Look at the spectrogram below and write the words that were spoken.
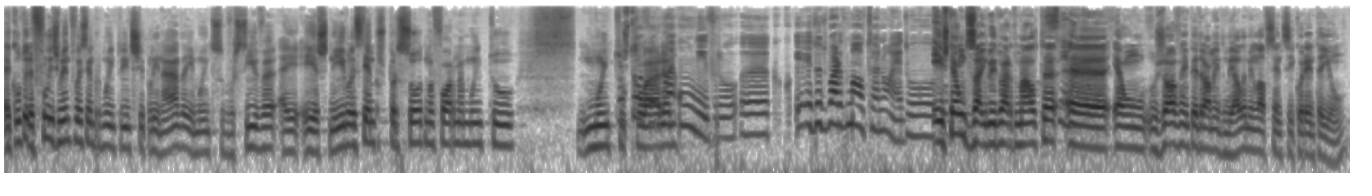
a, a, cultura, felizmente, foi sempre muito indisciplinada e muito subversiva a, a, este nível e sempre expressou de uma forma muito, muito Eu estou clara. A ver um, um livro, uh, é do Eduardo Malta, não é? Do, Este é um desenho do Eduardo Malta, uh, é um, o jovem Pedro Almeida de Melo, 1941.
